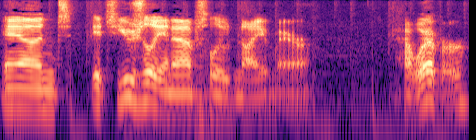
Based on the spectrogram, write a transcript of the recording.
And it's usually an absolute nightmare. However,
